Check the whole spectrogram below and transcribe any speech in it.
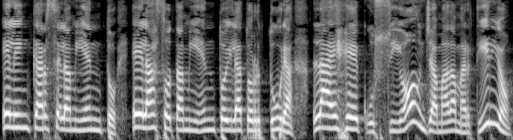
el encarcelamiento, el azotamiento y la tortura, la ejecución llamada martirio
